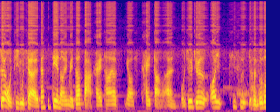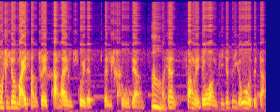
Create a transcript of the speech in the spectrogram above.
虽然我记录下来，但是电脑你每次要打开它要要开档案，我就觉得哦，其实很多东西就埋藏在档案柜的深处这样。子，好像放了就忘记，就是一个 Word 档，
